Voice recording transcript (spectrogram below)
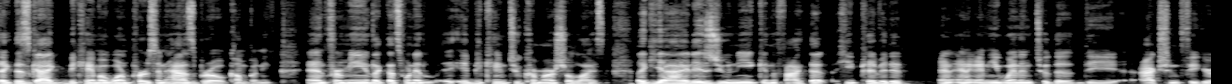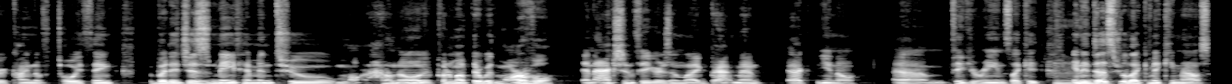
like this guy became a one person Hasbro company. And for me, like that's when it it became too commercialized. Like yeah, it is unique in the fact that he pivoted and, and, and he went into the the action figure kind of toy thing, but it just made him into I don't know, it put him up there with Marvel and action figures and like Batman act, you know, um, figurines. Like it, mm. and it mm. does feel like Mickey Mouse.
